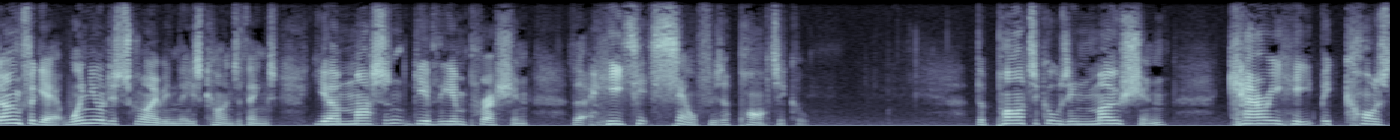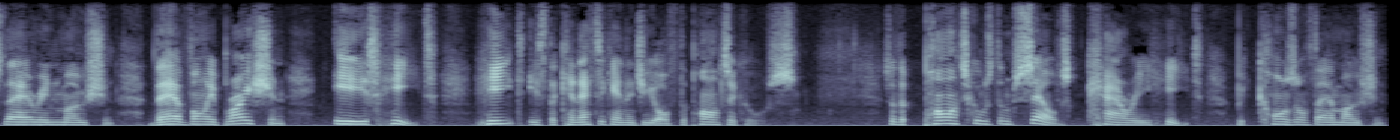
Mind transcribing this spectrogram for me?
Don't forget, when you're describing these kinds of things, you mustn't give the impression that heat itself is a particle. The particles in motion carry heat because they're in motion. Their vibration is heat. Heat is the kinetic energy of the particles. So the particles themselves carry heat because of their motion.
